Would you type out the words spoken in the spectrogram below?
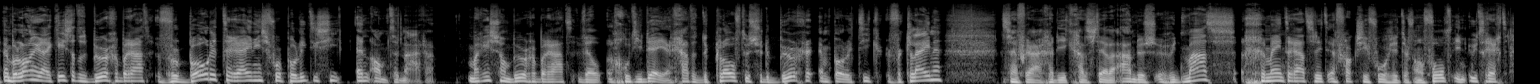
En belangrijk is dat het burgerberaad verboden terrein is... voor politici en ambtenaren. Maar is zo'n burgerberaad wel een goed idee? En gaat het de kloof tussen de burger en politiek verkleinen? Dat zijn vragen die ik ga stellen aan dus Ruud Maas... gemeenteraadslid en fractievoorzitter van Volt in Utrecht...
